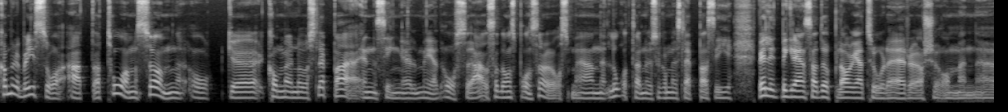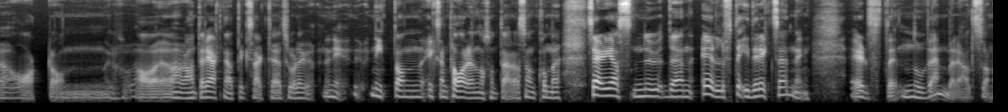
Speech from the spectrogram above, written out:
kommer det bli så att Atomsömn och och eh, kommer nog släppa en singel med oss. Alltså de sponsrar oss med en låt här nu som kommer släppas i väldigt begränsad upplaga. Jag tror det rör sig om en eh, 18, ja, jag har inte räknat exakt, jag tror det är 19 exemplar eller något sånt där som kommer säljas nu den 11 i direktsändning. 11 november alltså.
